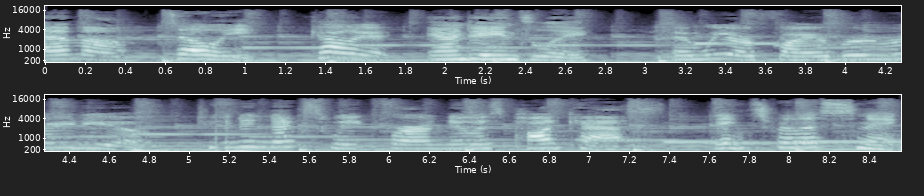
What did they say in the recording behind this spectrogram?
Emma, Zoe, Kelly, and Ainsley. and we are Firebird Radio. Tune in next week for our newest podcast. thanks for listening.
